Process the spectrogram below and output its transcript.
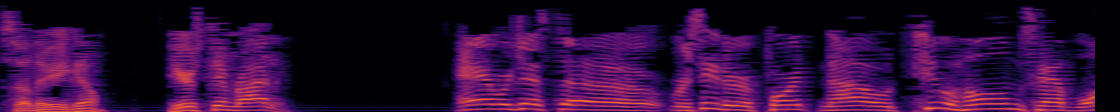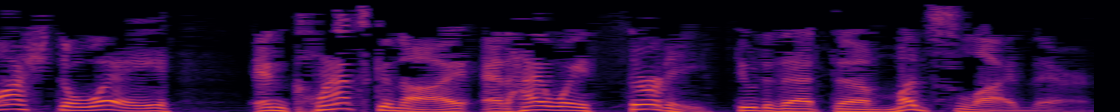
So there you go. Here's Tim Riley. And we're just uh, received a report now. Two homes have washed away in Clatskanie at Highway 30 due to that uh, mudslide there.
